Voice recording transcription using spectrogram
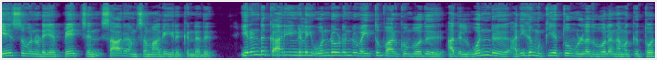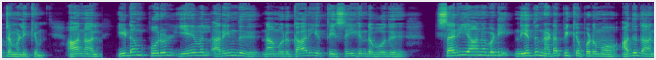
இயேசுவனுடைய பேச்சின் சாராம்சமாக இருக்கின்றது. இரண்டு காரியங்களை ஒன்றோடொன்று வைத்து பார்க்கும்போது அதில் ஒன்று அதிக முக்கியத்துவம் உள்ளது போல நமக்கு தோற்றமளிக்கும். ஆனால் இடம் பொருள் ஏவல் அறிந்து நாம் ஒரு காரியத்தை செய்கின்ற போது சரியானபடி எது நடப்பிக்கப்படுமோ அதுதான்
